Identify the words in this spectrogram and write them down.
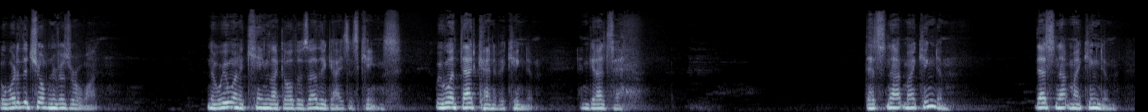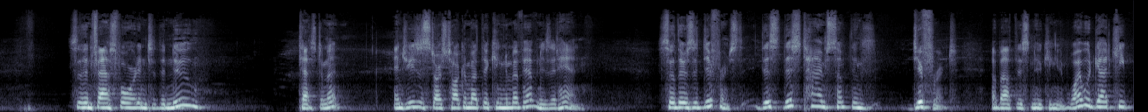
But what do the children of Israel want? No, we want a king like all those other guys as kings. We want that kind of a kingdom. And God said, That's not my kingdom. That's not my kingdom. So then, fast forward into the New Testament, and Jesus starts talking about the kingdom of heaven is at hand. So there's a difference. This, this time, something's different about this new kingdom. Why would God keep,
